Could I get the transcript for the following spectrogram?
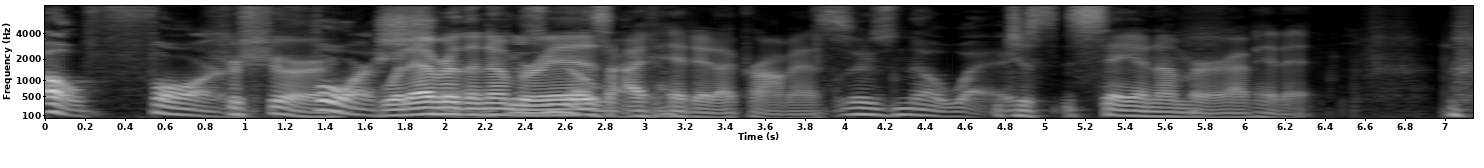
Oh, for For sure. For Whatever the number There's is, way. I've hit it. I promise. There's no way. Just say a number. I've hit it.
